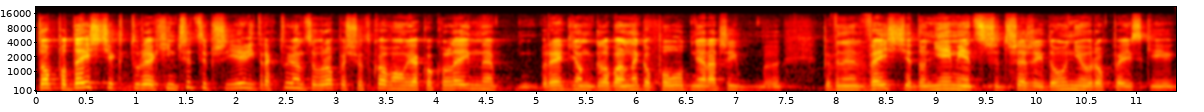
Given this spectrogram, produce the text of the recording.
to podejście, które Chińczycy przyjęli, traktując Europę Środkową jako kolejny region globalnego południa, raczej y, pewne wejście do Niemiec, czy szerzej do Unii Europejskiej,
